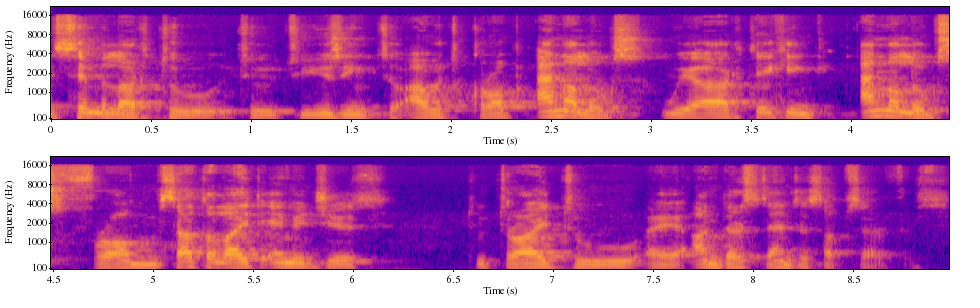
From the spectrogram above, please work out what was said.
similar to, to, to using to outcrop analogs. We are taking analogs from satellite images to try to uh, understand the subsurface.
